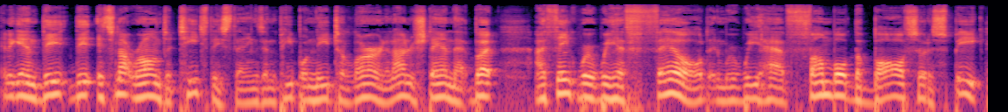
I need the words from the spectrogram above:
And again, the, the, it's not wrong to teach these things, and people need to learn, and I understand that. But I think where we have failed and where we have fumbled the ball, so to speak,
